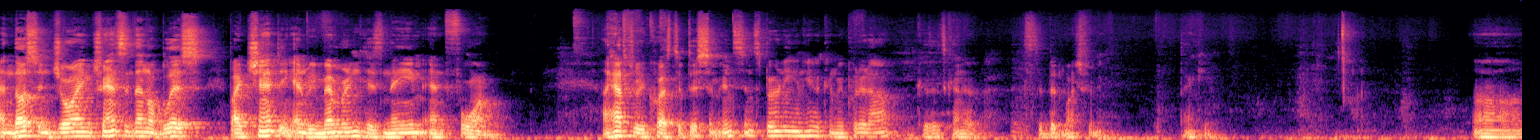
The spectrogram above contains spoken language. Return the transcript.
and thus enjoying transcendental bliss by chanting and remembering his name and form. I have to request if there's some incense burning in here, can we put it out? Because it's kind of, it's a bit much for me. Thank you. Uh,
